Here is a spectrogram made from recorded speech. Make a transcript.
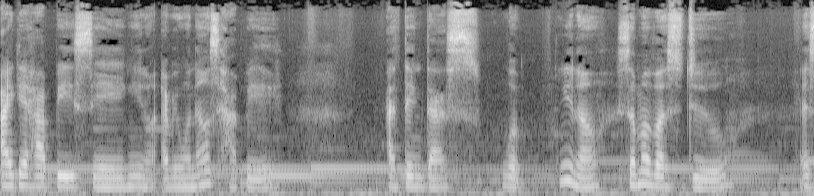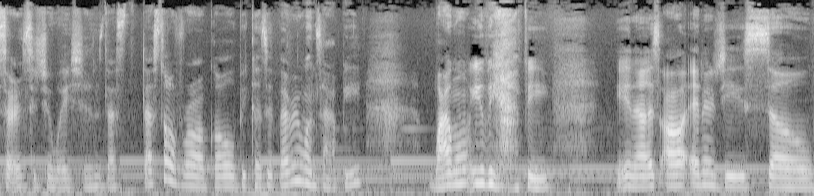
I get happy seeing, you know, everyone else happy. I think that's what, you know, some of us do in certain situations. That's that's the overall goal because if everyone's happy, why won't you be happy? You know, it's all energy. So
